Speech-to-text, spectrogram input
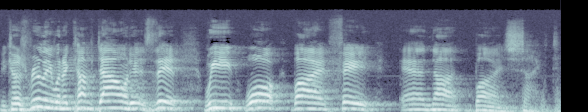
Because really, when it comes down to this, we walk by faith and not by sight.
